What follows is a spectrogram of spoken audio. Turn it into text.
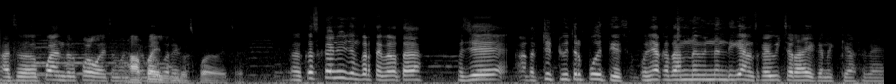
आज पहिल्यांदा पळवायचं हा म्हणताय, बरोबर आहे. पहिल्यांदाच पळवायचा? अ, कसं काय नियोजन करताय बरं आता? म्हणजे आता टिटवी तर पळतेच पण एखादा नवीन नंदी घेण्याचा काय विचार आहे का नक्की असं काय?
